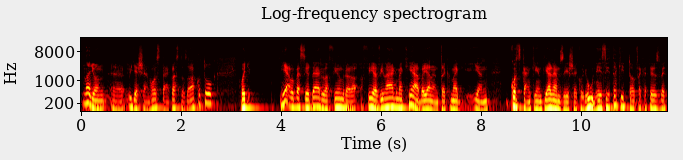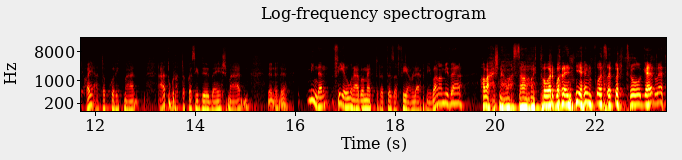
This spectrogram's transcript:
nagyon ügyesen hozták azt az alkotók, hogy hiába beszélt erről a filmről a a félvilág, meg hiába jelentek meg ilyen kockánként jellemzések, hogy ú, nézzétek itt a fekete özvegy haját, akkor itt már átugrottak az időbe, és már dö. minden fél órában meg tudott ez a film lepni valamivel, ha más nem azzal, hogy torban egy ilyen pocakos tróger lett.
